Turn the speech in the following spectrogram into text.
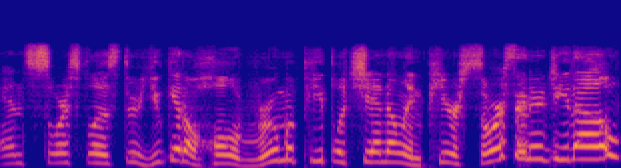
and source flows through. You get a whole room of people channeling pure source energy though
